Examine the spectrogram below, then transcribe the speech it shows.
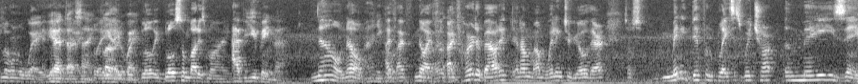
Blown away. Have you heard that it saying, blo- blown yeah, away? It, blow, it blows somebody's mind. Have you been there? No, no. I've, I've no, I've, there. I've heard about it, and I'm, I'm willing to go there. So many different places which are amazing,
